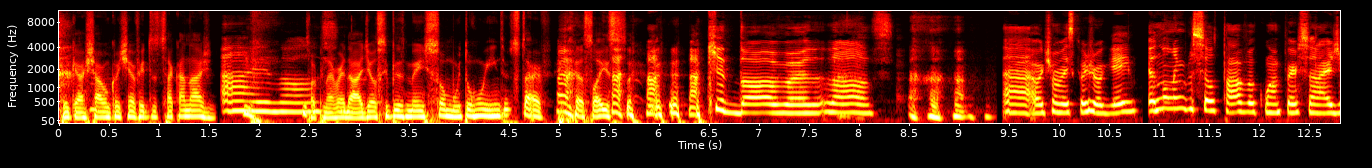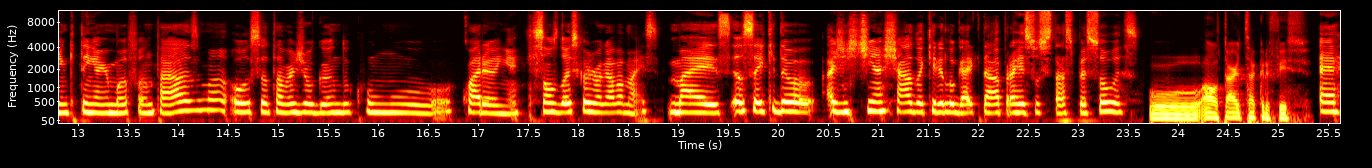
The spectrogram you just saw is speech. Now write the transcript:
porque achavam que eu tinha feito de sacanagem. Ai, nossa. Só que na verdade eu simplesmente sou muito ruim em Starve. É só isso. Que dó, mano. Nossa. Ah, a última vez que eu joguei, eu não lembro se eu tava com a personagem que tem a irmã fantasma ou se eu tava jogando com o com a aranha, que são os dois que eu jogava mais. Mas eu sei que deu, a gente tinha achado aquele lugar que dava pra ressuscitar as pessoas. o altar de sacrifício. É,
